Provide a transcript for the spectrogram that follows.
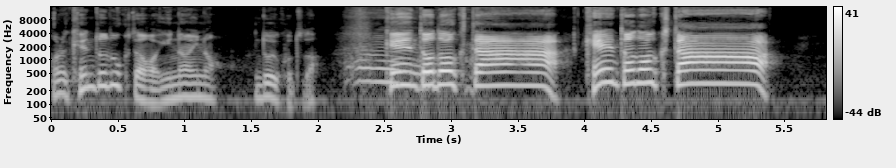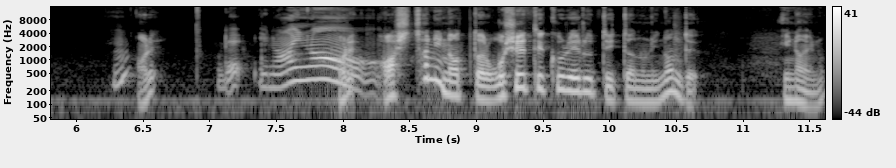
あれ？ケントドクターがいないな。どういうことだ？ケントドクター！ケントドクター！あれ？あれいないな。あれ？明日になったら教えてくれるって言ったのになんでいないの？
